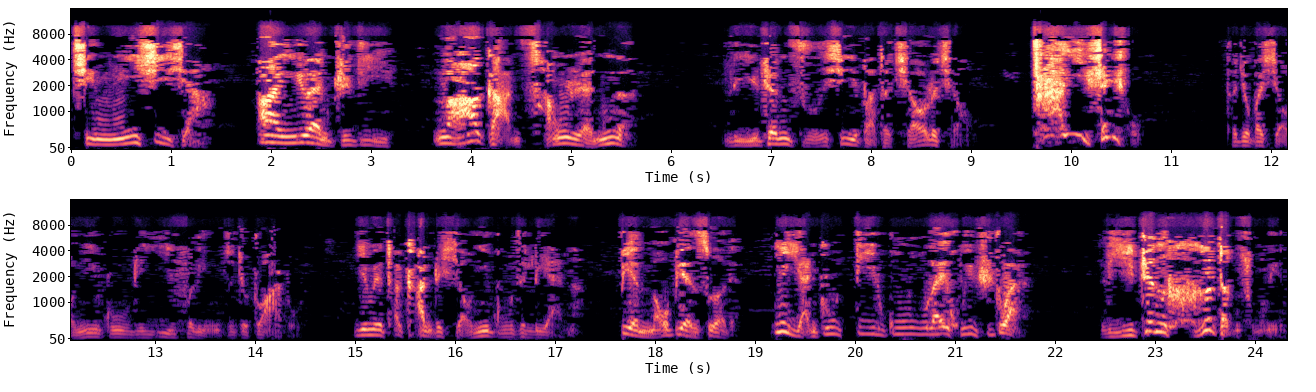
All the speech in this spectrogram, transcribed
请您细想，安院之地哪敢藏人呢？李真仔细把他瞧了瞧，他一伸手，他就把小尼姑的衣服领子就抓住了，因为他看着小尼姑的脸呢，变毛变色的，那眼珠嘀咕噜来回直转。李真何等聪明！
